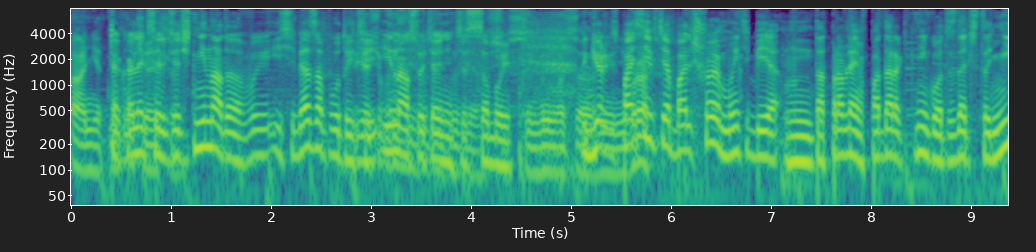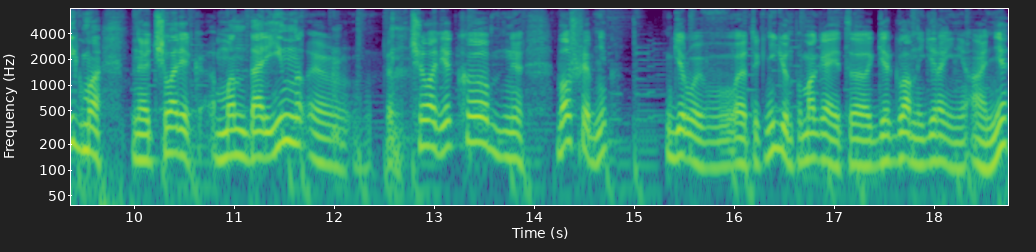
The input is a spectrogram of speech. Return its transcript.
А, нет, не Так, Алексей получается. Алексеевич, не надо, вы и себя запутаете, и нас утянете с собой. отца, Георгий, не спасибо брат. тебе большое. Мы тебе отправляем в подарок книгу от издательства Нигма. Э, Человек Герой в этой книге, он помогает э, главной героине Анне.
